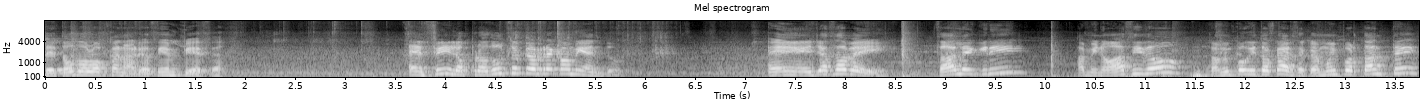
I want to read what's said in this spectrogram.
de todos los canarios. Así empieza. En fin, los productos que os recomiendo. Eh, ya sabéis, sale grill, aminoácidos, también un poquito cárcel, que es muy importante.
